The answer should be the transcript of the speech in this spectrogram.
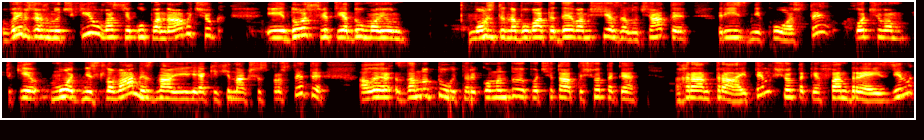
ви вже гнучки, у вас є купа навичок і досвід, я думаю, можете набувати, де вам ще залучати різні кошти. Хочу вам такі модні слова, не знаю, як їх інакше спростити, але занотуйте, рекомендую почитати, що таке грантрайтинг, що таке фандрейзінг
